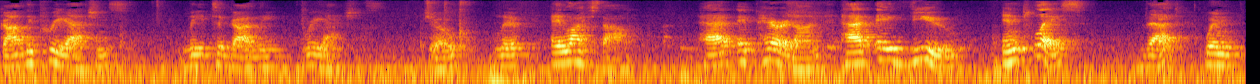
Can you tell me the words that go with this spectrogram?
godly preactions lead to godly reactions. Job lived a lifestyle, had a paradigm, had a view in place that when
